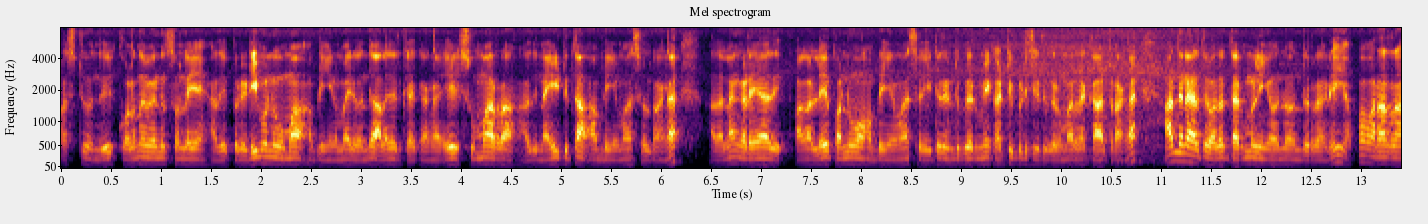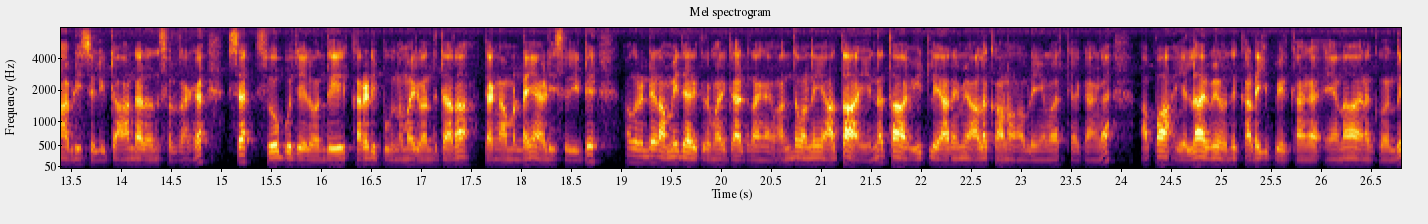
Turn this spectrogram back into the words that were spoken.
ஃபஸ்ட்டு வந்து குழந்தை வேணும்னு சொன்னையே அதை இப்போ ரெடி பண்ணுவோமா? அப்படிங்கிற மாதிரி வந்து அழகர் கேட்காங்க. ஏய் சுமாரா அது நைட்டு தான் அப்படிங்கிற மாதிரி சொல்கிறாங்க அதெல்லாம் கிடையாது. பகல்லே பண்ணுவோம் அப்படிங்கிற மாதிரி சொல்லிட்டு ரெண்டு பேருமே கட்டிப்பிடிச்சிட்டு இருக்கிற மாதிரி தான் காட்டுறாங்க. அந்த நேரத்தில் வந்து தர்மலிங்கம் வந்து வந்துடுறாரு. ஏய் எப்போ வராரா அப்படின்னு சொல்லிட்டு ஆண்டாள் வந்து சொல்கிறாங்க சார் சிவபூஜையில் வந்து கரடி புகுந்த மாதிரி வந்துட்டாரா? தேங்காய் மண்டையன் அப்படின்னு சொல்லிட்டு அவங்க ரெண்டு பேரும் அமைதியாக இருக்கிற மாதிரி காட்டுறாங்க. வந்த உடனே ஆத்தா என்னத்தா வீட்டில் யாரையுமே ஆளை காணும் அப்படிங்கிற மாதிரி கேட்காங்க. அப்பா எல்லாருமே வந்து கடைக்கு போயிருக்காங்க. ஏன்னா எனக்கு வந்து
